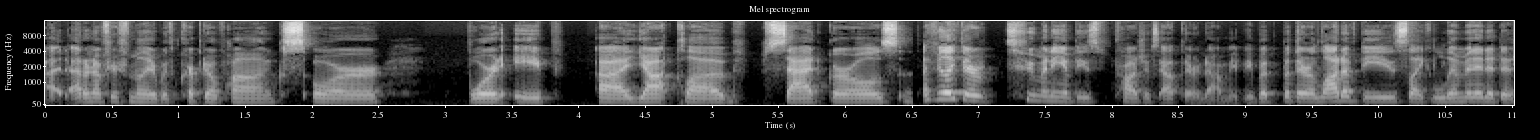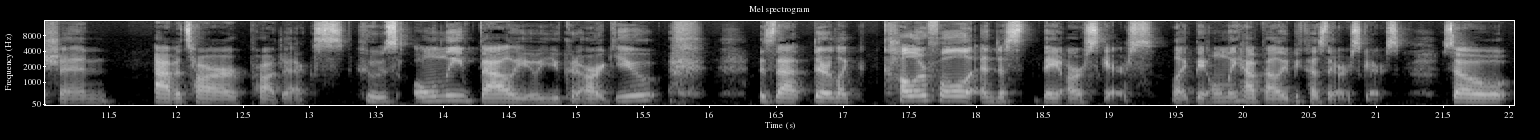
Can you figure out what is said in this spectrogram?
I, I don't know if you're familiar with CryptoPunks or Bored Ape uh, Yacht Club, Sad Girls. I feel like there are too many of these projects out there now, maybe, but but there are a lot of these like limited edition avatar projects whose only value you could argue is that they're like colorful and just they are scarce. Like they only have value because they are scarce. So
